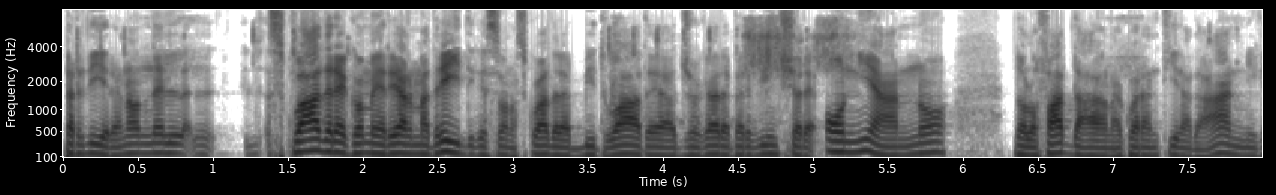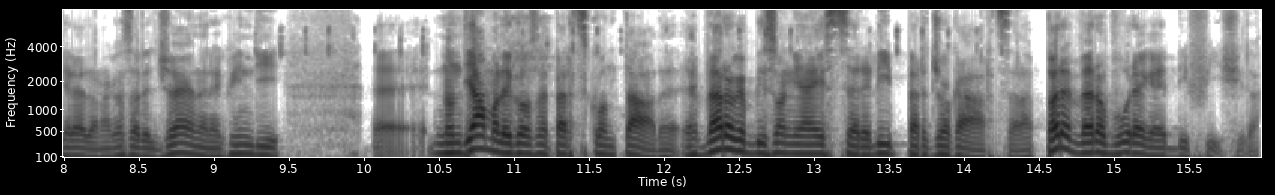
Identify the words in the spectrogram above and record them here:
per dire, no? Nel, squadre come Real Madrid, che sono squadre abituate a giocare per vincere ogni anno, non lo fa da una quarantina d'anni, credo, una cosa del genere. Quindi eh, non diamo le cose per scontate. È vero che bisogna essere lì per giocarsela, però è vero pure che è difficile.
